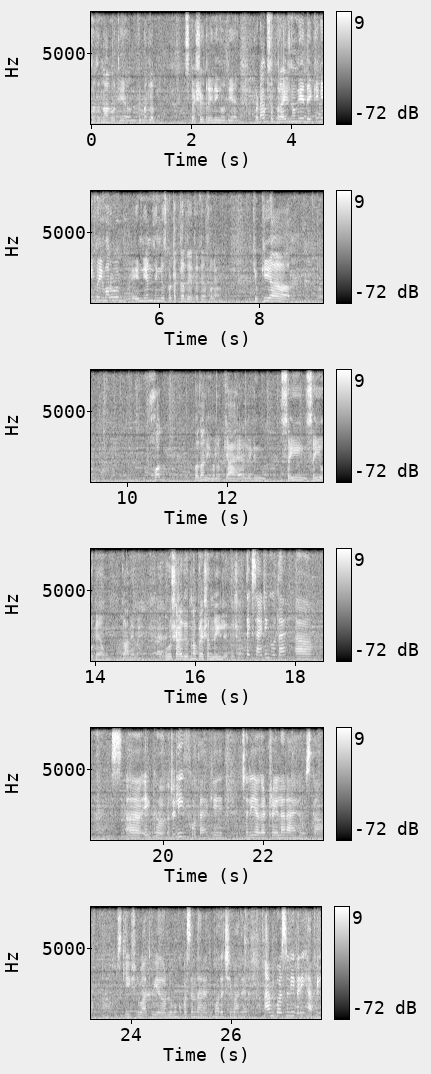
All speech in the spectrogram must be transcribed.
ख़तरनाक होती है उनकी मतलब स्पेशल ट्रेनिंग होती है। बट आप सरप्राइज़ होंगे देख के कई बार वो इंडियन सिंगर्स को टक्कर दे देते हैं फुल क्योंकि आ, बहुत पता नहीं मतलब क्या है लेकिन सही सही होते हैं वो गाने में। वो शायद इतना प्रेशर नहीं लेते शायद। एक्साइटिंग होता है आ, एक रिलीफ होता है कि चलिए अगर ट्रेलर आया है, उसका उसकी शुरुआत हुई है और लोगों को पसंद आ रहा है तो बहुत अच्छी बात है। I am personally very happy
